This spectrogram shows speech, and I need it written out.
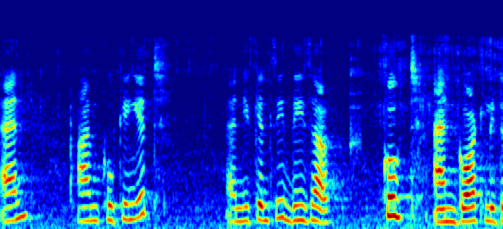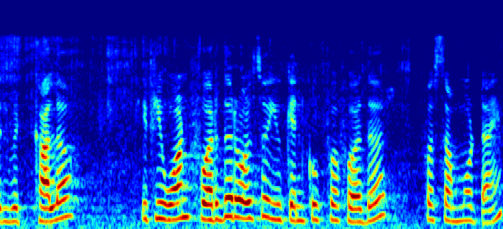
and I am cooking it and you can see these have cooked and got little bit color. If you want further also you can cook for further for some more time.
